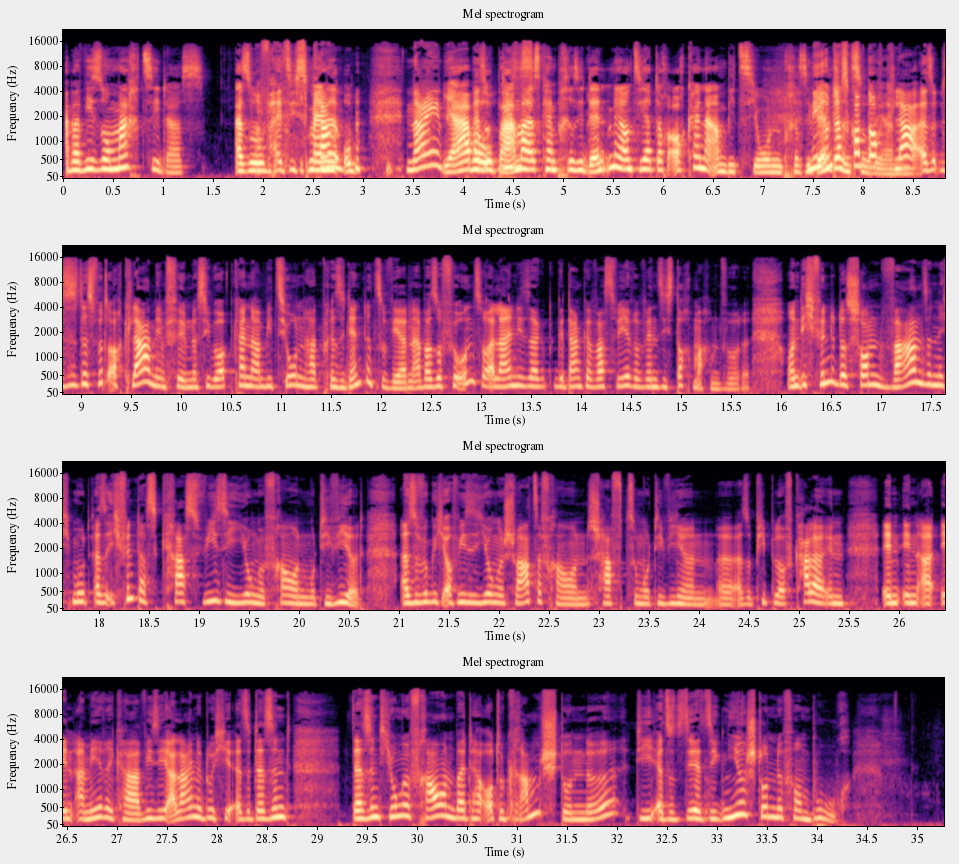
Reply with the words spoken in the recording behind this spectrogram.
Aber wieso macht sie das? Also, Weil sie es ich meine, kann. Ob Nein. ja, aber also Obama ist kein Präsident mehr und sie hat doch auch keine Ambitionen, Präsidentin Nee, und das kommt zu auch werden. klar. Also das, ist, das wird auch klar in dem Film, dass sie überhaupt keine Ambitionen hat, Präsidentin zu werden. Aber so für uns so allein dieser Gedanke, was wäre, wenn sie es doch machen würde. Und ich finde das schon wahnsinnig, mut also ich finde das krass, wie sie junge Frauen motiviert. Also wirklich auch, wie sie junge schwarze Frauen schafft zu motivieren. Äh, Also People of Color in, in, in, in Amerika, wie sie alleine durch, hier- also da sind da sind junge Frauen bei der Autogrammstunde, die, also der Signierstunde vom Buch,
